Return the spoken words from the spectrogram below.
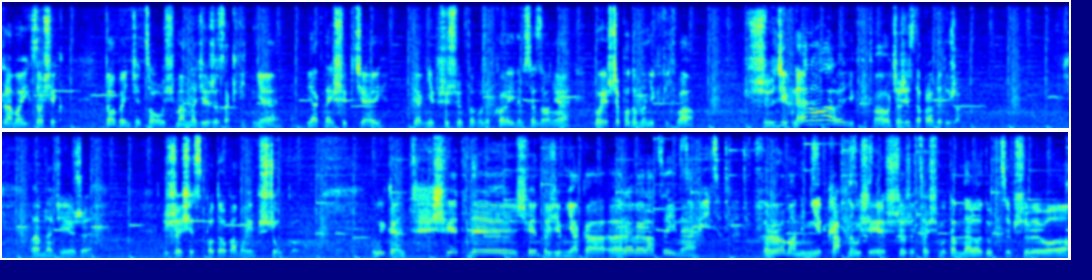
dla moich Zosiek to będzie coś. Mam nadzieję, że zakwitnie jak najszybciej. Jak nie w przyszłym, to może w kolejnym sezonie, bo jeszcze podobno nie kwitła. Dziwne, no ale nie kwitła, chociaż jest naprawdę duża. Mam nadzieję, że, że się spodoba moim pszczółkom. Weekend świetny, święto ziemniaka rewelacyjne. Roman nie kapnął się jeszcze, że coś mu tam na lodówce przybyło.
